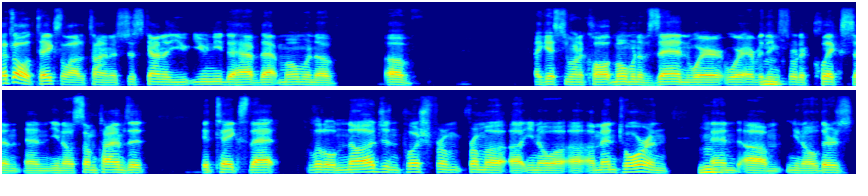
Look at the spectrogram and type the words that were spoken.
that's all it takes. A lot of time. It's just kind of you you need to have that moment of of I guess you want to call it moment of zen where where everything mm-hmm. sort of clicks and and you know sometimes it it takes that little nudge and push from from a, a you know a, a mentor and mm-hmm. and um you know there's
